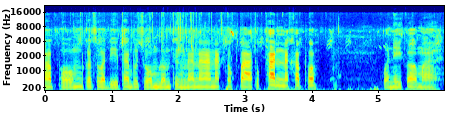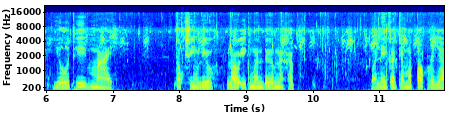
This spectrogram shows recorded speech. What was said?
ครับผมก็สวัสดีท่านผู้ชมรวมถึงนานานักตกปลาทุกท่านนะครับผมวันนี้ก็มาอยู่ที่หมายตกชิงหลิวเราอีกเหมือนเดิมนะครับ วันนี้ก็จะมาตกระยะ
